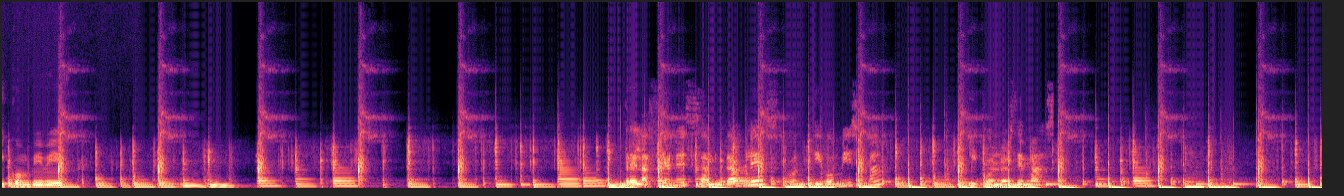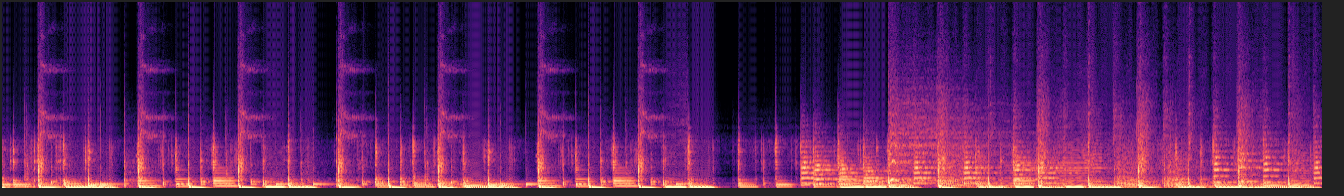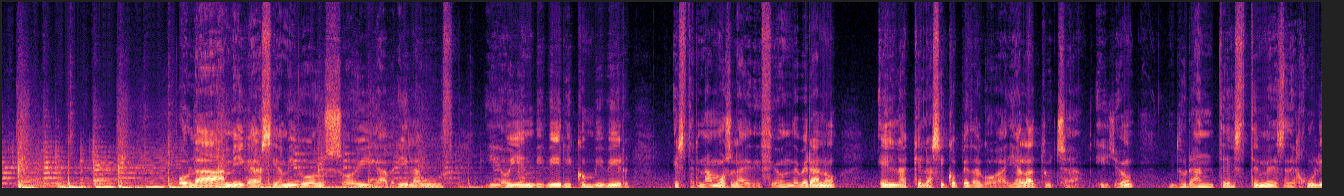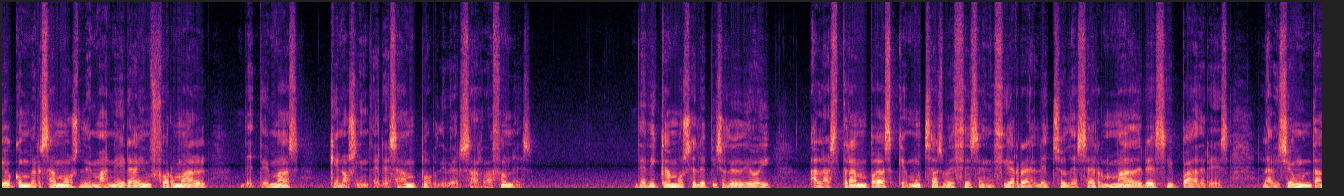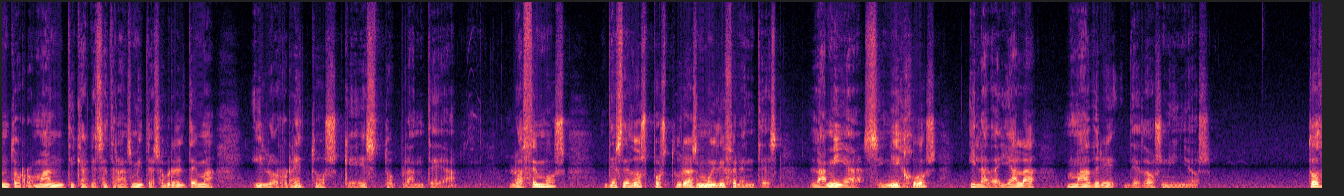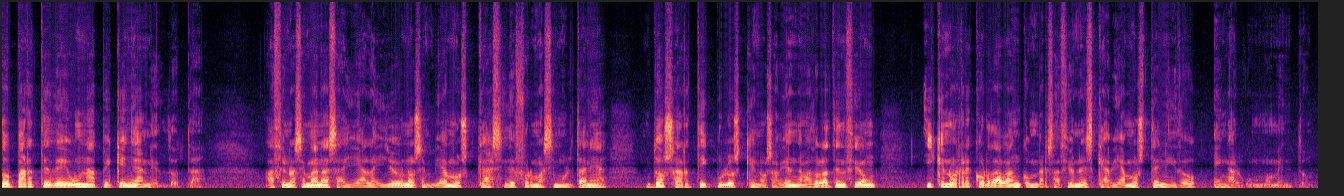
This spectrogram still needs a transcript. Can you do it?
y convivir. Amigas y amigos, soy Gabriel Aguz y hoy en Vivir y Convivir estrenamos la edición de verano en la que la psicopedagoga Yala Tucha y yo durante este mes de julio conversamos de manera informal de temas que nos interesan por diversas razones. Dedicamos el episodio de hoy a las trampas que muchas veces encierra el hecho de ser madres y padres, la visión un tanto romántica que se transmite sobre el tema y los retos que esto plantea. Lo hacemos desde dos posturas muy diferentes, la mía sin hijos y la de Ayala, madre de dos niños. Todo parte de una pequeña anécdota. Hace unas semanas Ayala y yo nos enviamos casi de forma simultánea dos artículos que nos habían llamado la atención y que nos recordaban conversaciones que habíamos tenido en algún momento.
